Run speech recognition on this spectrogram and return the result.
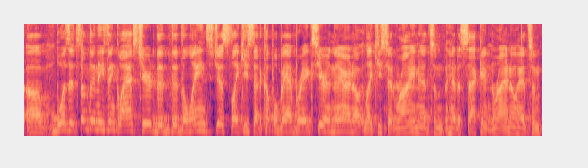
um, was it something that you think last year the, the, the lanes just like you said, a couple bad breaks here and there? I know, like you said, Ryan had some had a second, and Rhino had some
